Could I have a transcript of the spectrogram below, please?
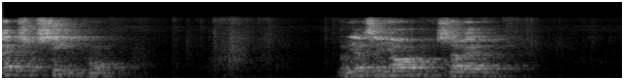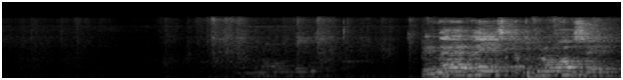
verso 5. Gloria al Señor, saber. Primera de Reyes, capítulo 11.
